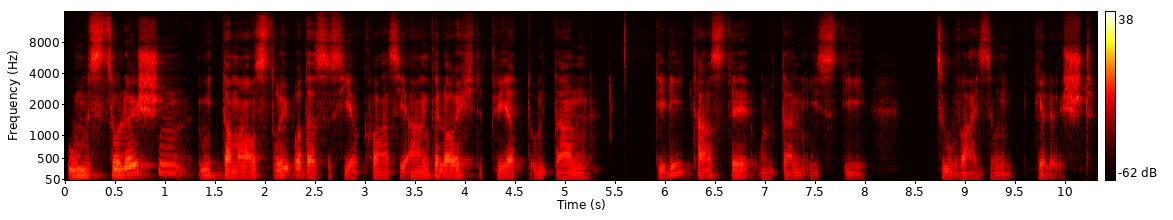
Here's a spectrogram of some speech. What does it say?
Um es zu löschen, mit der Maus drüber, dass es hier quasi angeleuchtet wird und dann Delete-Taste und dann ist die Zuweisung gelöscht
